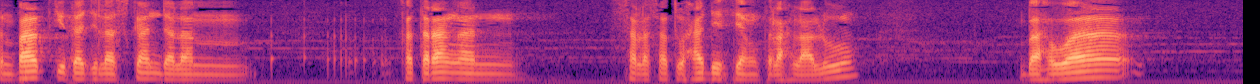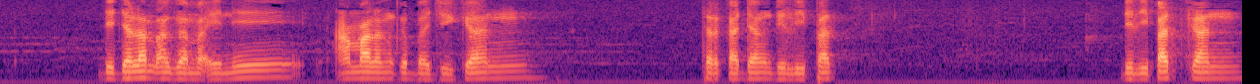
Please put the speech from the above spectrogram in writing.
Sempat kita jelaskan dalam keterangan salah satu hadis yang telah lalu bahwa di dalam agama ini amalan kebajikan terkadang dilipat dilipatkan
